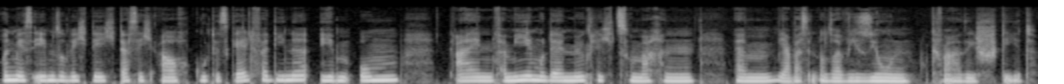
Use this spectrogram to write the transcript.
Und mir ist ebenso wichtig, dass ich auch gutes Geld verdiene, eben um ein Familienmodell möglich zu machen, ähm, ja, was in unserer Vision quasi steht.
